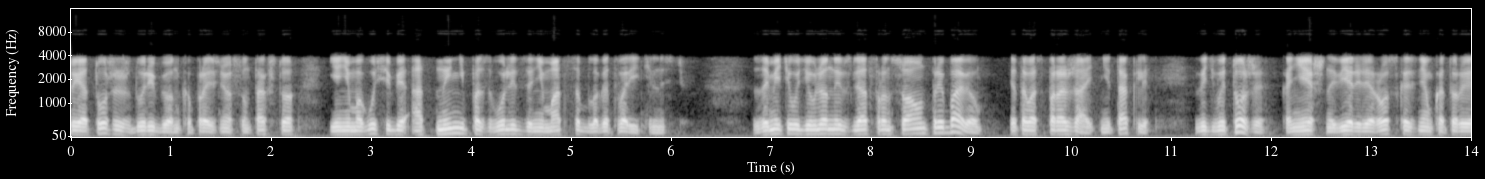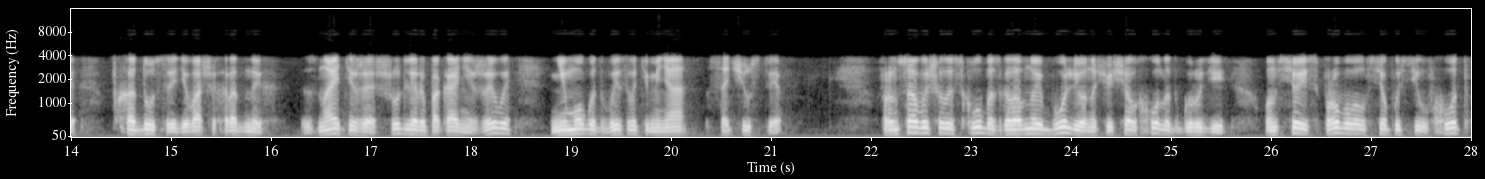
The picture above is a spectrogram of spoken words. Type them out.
что я тоже жду ребенка», — произнес он, «так что я не могу себе отныне позволить заниматься благотворительностью». Заметив удивленный взгляд Франсуа, он прибавил, «Это вас поражает, не так ли? Ведь вы тоже, конечно, верили россказням, которые в ходу среди ваших родных. Знаете же, шудлеры, пока они живы, не могут вызвать у меня сочувствия». Франсуа вышел из клуба с головной болью, он ощущал холод в груди. Он все испробовал, все пустил в ход,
